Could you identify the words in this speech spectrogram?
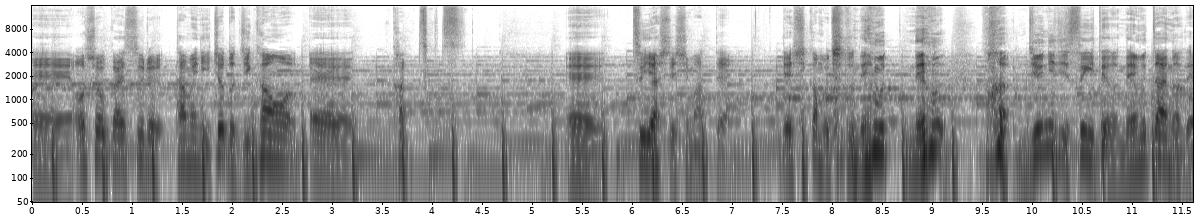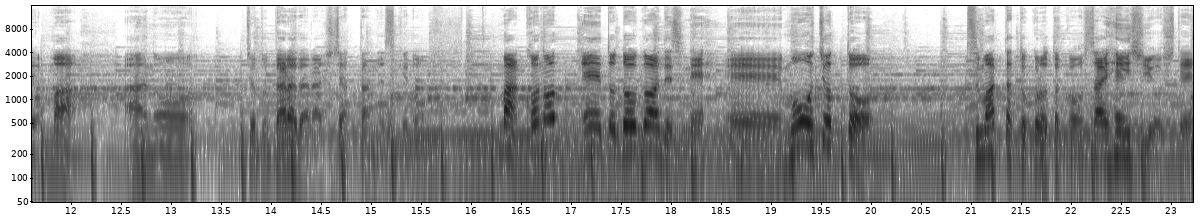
えー、を紹介するために、ちょっと時間を、えー、かつつえー、費やしてしまって。でしかもちょっと眠眠、まあ、12時過ぎての眠たいのでまああのちょっとダラダラしちゃったんですけど。まあこの、えーと、動画はですね、えー、もうちょっと詰まったところとかを再編集をして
